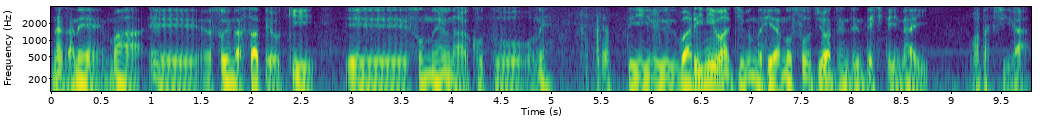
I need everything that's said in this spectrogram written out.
なんかねまあ、えーそういうのはさておき、えーそんなようなことをねやっている割には自分の部屋の掃除は全然できていない私が、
